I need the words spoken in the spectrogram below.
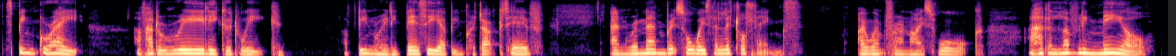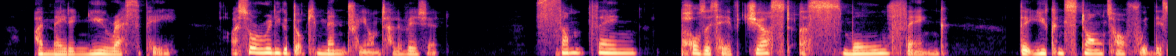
it's been great. I've had a really good week. I've been really busy. I've been productive. And remember, it's always the little things. I went for a nice walk. I had a lovely meal. I made a new recipe. I saw a really good documentary on television. Something positive, just a small thing that you can start off with this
